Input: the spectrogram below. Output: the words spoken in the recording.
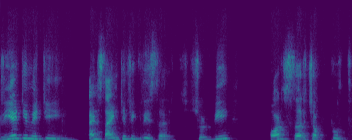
creativity and scientific research should be for search of truth,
